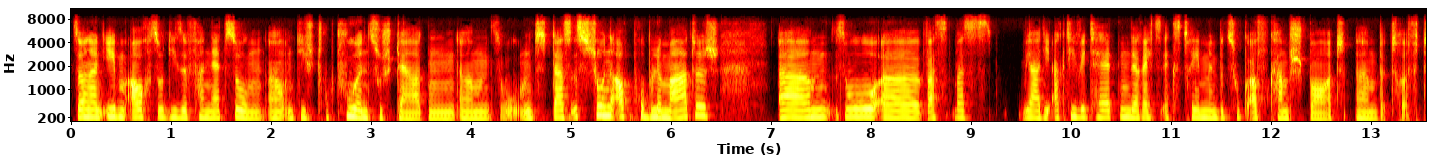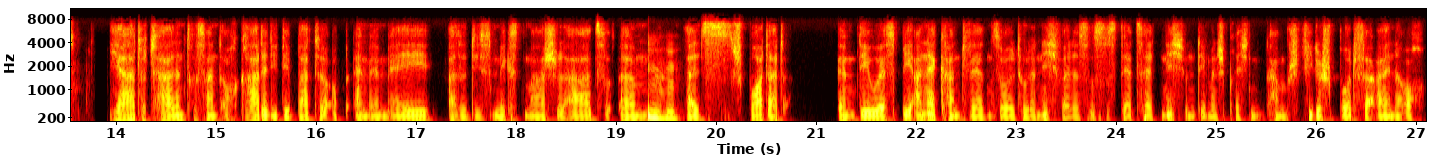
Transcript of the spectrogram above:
sondern eben auch so diese Vernetzung äh, und die Strukturen zu stärken. Ähm, so. Und das ist schon auch problematisch, ähm, so äh, was, was ja die Aktivitäten der Rechtsextremen in Bezug auf Kampfsport ähm, betrifft. Ja, total interessant. Auch gerade die Debatte, ob MMA, also dieses Mixed Martial Arts, ähm, mhm. als Sportart im DOSB anerkannt werden sollte oder nicht, weil das ist es derzeit nicht und dementsprechend haben viele Sportvereine auch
